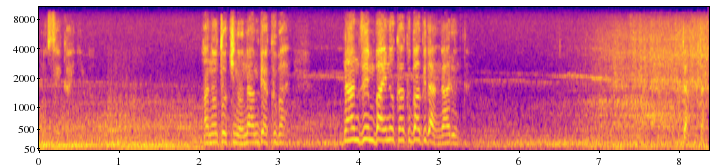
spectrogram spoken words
の世界にはあの時の何百倍何千倍の核爆弾があるんだ。だったら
